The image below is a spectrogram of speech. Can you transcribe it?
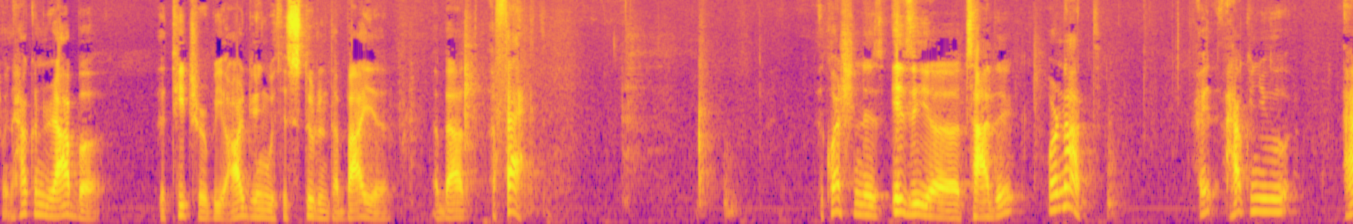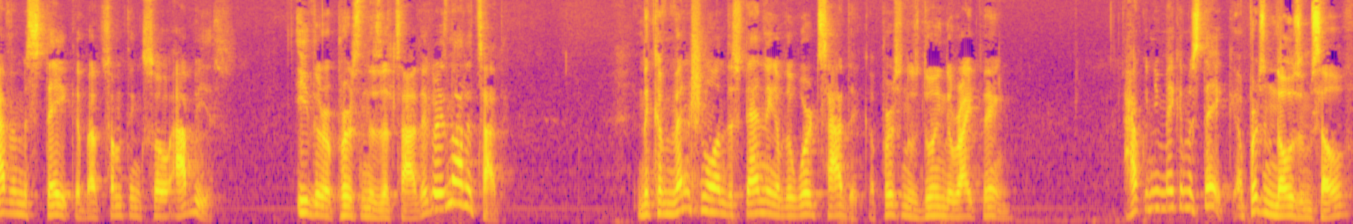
I mean, how can Rabbah, the teacher, be arguing with his student Abaye about a fact? The question is, is he a tzaddik or not? I mean, how can you have a mistake about something so obvious? Either a person is a tzaddik or he's not a tzaddik. In the conventional understanding of the word tzaddik, a person who's doing the right thing, how can you make a mistake? A person knows himself.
